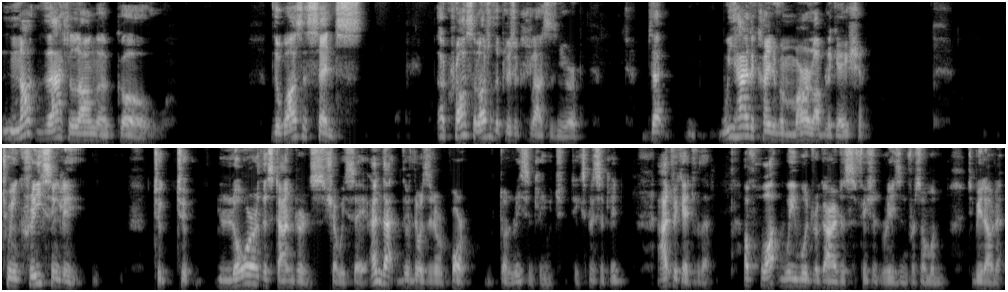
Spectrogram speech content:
Not that long ago, there was a sense across a lot of the political classes in Europe that we had a kind of a moral obligation to increasingly to to lower the standards, shall we say, and that there was a report done recently which explicitly advocated for that of what we would regard as sufficient reason for someone to be allowed to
